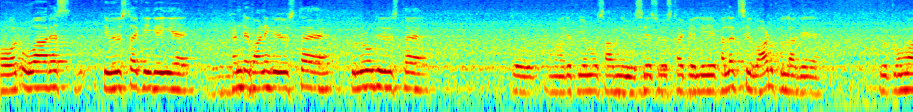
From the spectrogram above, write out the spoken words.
और ओआरएस की व्यवस्था की गई है। ठंडे पानी की व्यवस्था है, कूलरों की व्यवस्था है। तो हमारे पीएमओ साहब ने विशेष व्यवस्था के लिए एक अलग से वार्ड खोला गया है, जो ट्रोमा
